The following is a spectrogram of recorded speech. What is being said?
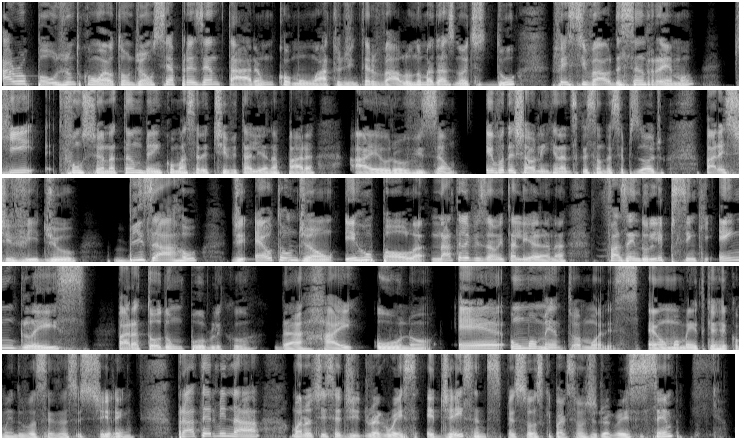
a RuPaul junto com Elton John se apresentaram como um ato de intervalo numa das noites do Festival de Sanremo, que funciona também como a seletiva italiana para a Eurovisão. Eu vou deixar o link na descrição desse episódio para este vídeo bizarro de Elton John e RuPaula na televisão italiana, fazendo lip sync em inglês para todo um público da Rai Uno. É um momento, amores. É um momento que eu recomendo vocês assistirem. Para terminar, uma notícia de Drag Race Adjacent, pessoas que participam de Drag Race sempre.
